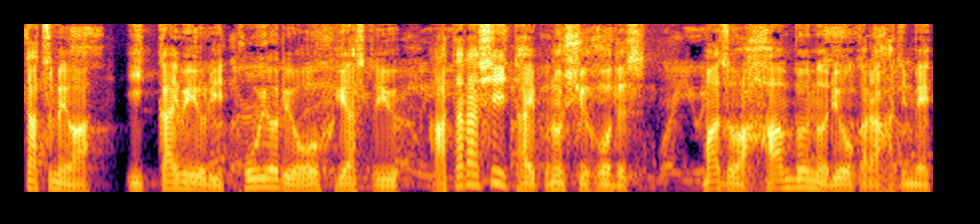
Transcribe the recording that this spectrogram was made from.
2つ目は1回目より投与量を増やすという新しいタイプの手法です。まずは半分の量から始め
